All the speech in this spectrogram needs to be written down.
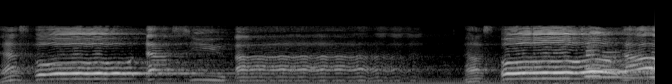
as old as you are, as old oh, as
